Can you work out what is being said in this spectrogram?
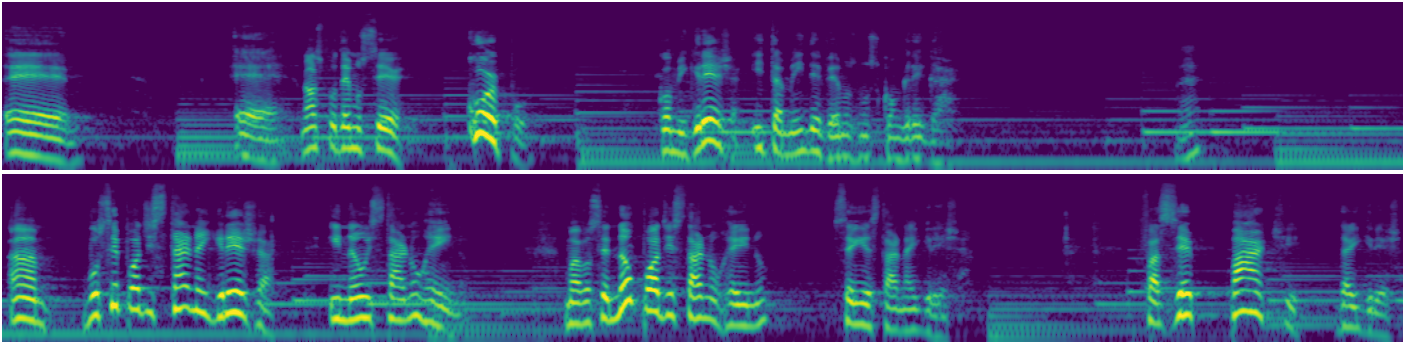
é, é, nós podemos ser corpo como igreja e também devemos nos congregar. Né? Ah, você pode estar na igreja e não estar no reino, mas você não pode estar no reino sem estar na igreja. Fazer parte da igreja.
